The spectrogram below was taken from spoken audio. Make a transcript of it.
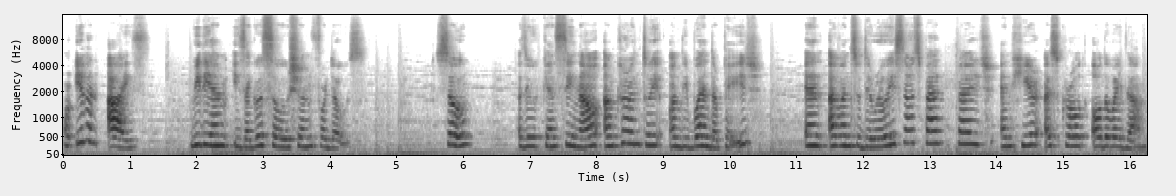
or even eyes. VDM is a good solution for those. So, as you can see now, I'm currently on the Blender page and I went to the release notes page and here I scrolled all the way down.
